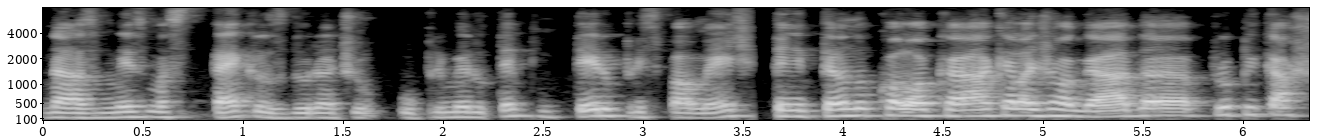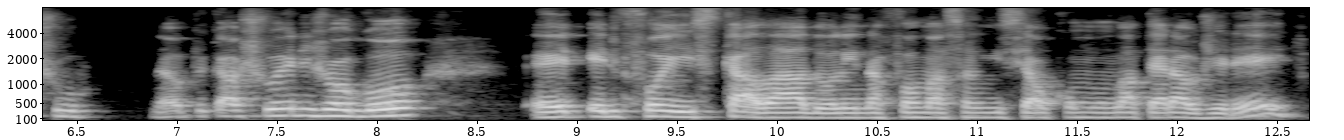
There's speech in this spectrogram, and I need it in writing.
nas mesmas teclas durante o, o primeiro tempo inteiro, principalmente, tentando colocar aquela jogada para o Pikachu. Né? O Pikachu ele jogou ele foi escalado ali na formação inicial como um lateral direito,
